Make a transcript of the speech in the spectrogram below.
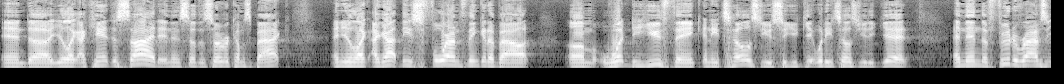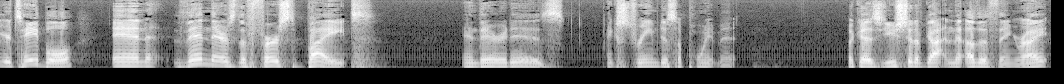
And uh, you're like, I can't decide. And then so the server comes back, and you're like, I got these four I'm thinking about. Um, what do you think? And he tells you, so you get what he tells you to get. And then the food arrives at your table, and then there's the first bite, and there it is extreme disappointment. Because you should have gotten the other thing, right?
